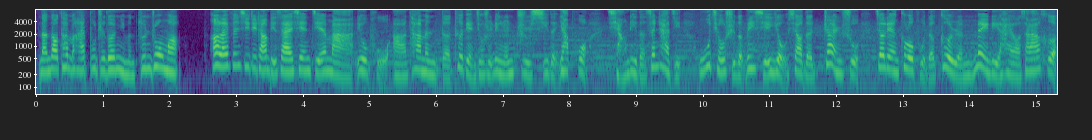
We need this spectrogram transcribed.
难道他们还不值得你们尊重吗？好，来分析这场比赛。先解码利物浦啊，他们的特点就是令人窒息的压迫、强力的三叉戟、无球时的威胁、有效的战术。教练克洛普的个人魅力，还有萨拉赫、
